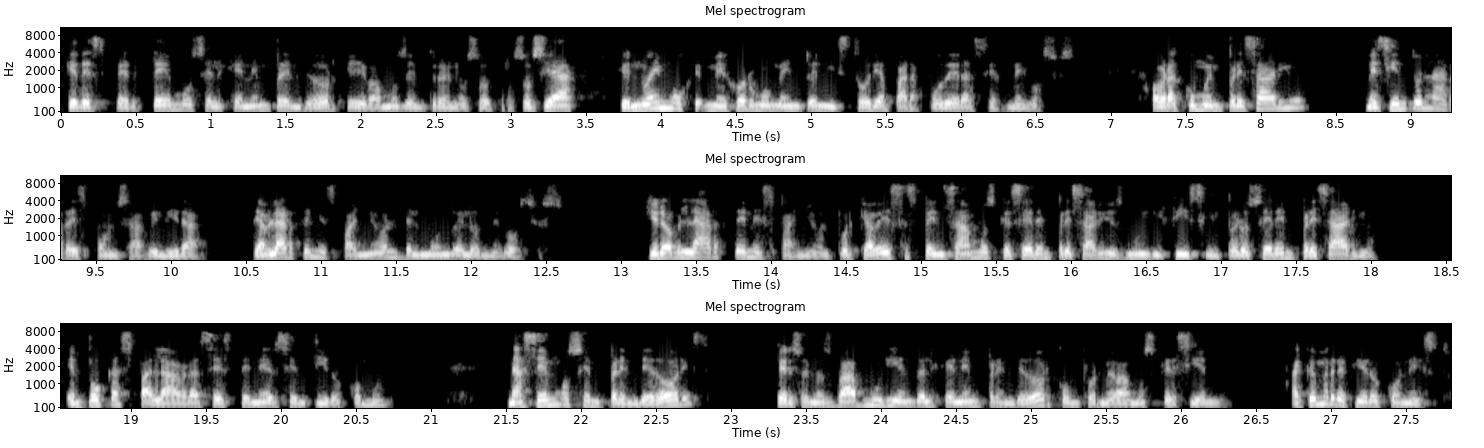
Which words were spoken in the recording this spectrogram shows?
que despertemos el gen emprendedor que llevamos dentro de nosotros. O sea, que no hay mejor momento en la historia para poder hacer negocios. Ahora, como empresario, me siento en la responsabilidad de hablarte en español del mundo de los negocios. Quiero hablarte en español porque a veces pensamos que ser empresario es muy difícil, pero ser empresario, en pocas palabras, es tener sentido común. Nacemos emprendedores pero se nos va muriendo el gen emprendedor conforme vamos creciendo. ¿A qué me refiero con esto?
